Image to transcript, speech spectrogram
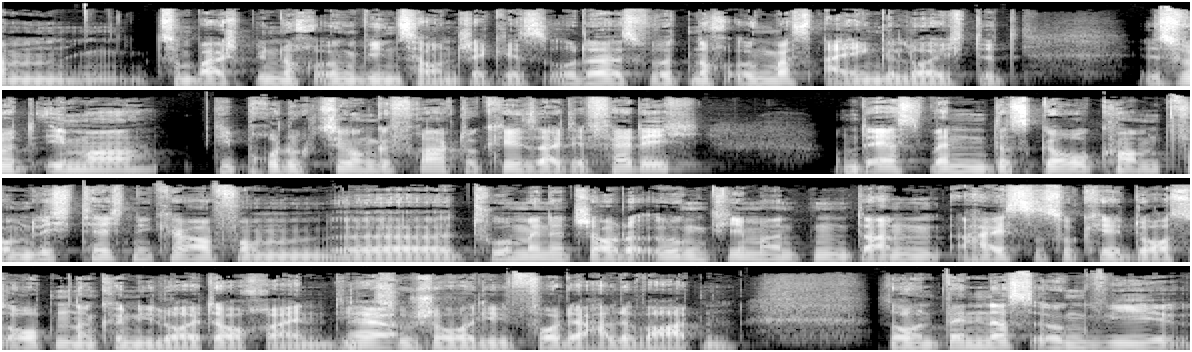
ähm, zum Beispiel noch irgendwie ein Soundcheck ist oder es wird noch irgendwas eingeleuchtet, es wird immer die Produktion gefragt, okay, seid ihr fertig? Und erst wenn das Go kommt vom Lichttechniker, vom äh, Tourmanager oder irgendjemanden, dann heißt es, okay, Doors open, dann können die Leute auch rein, die ja. Zuschauer, die vor der Halle warten. So, und wenn das irgendwie,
